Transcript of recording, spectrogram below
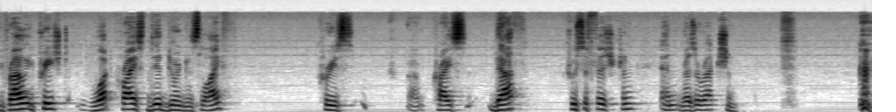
He probably preached what Christ did during his life, Christ's, uh, Christ's death, crucifixion, and resurrection. Real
